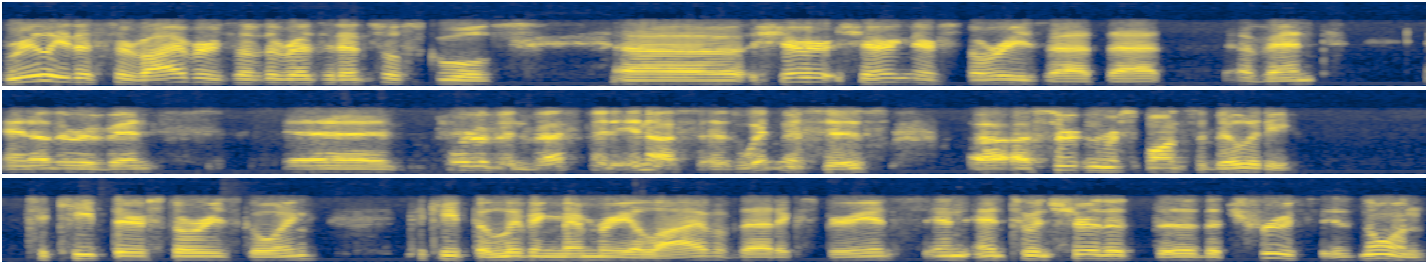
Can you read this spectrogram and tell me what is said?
really the survivors of the residential schools uh, share, sharing their stories at that event and other events uh, sort of invested in us as witnesses uh, a certain responsibility to keep their stories going, to keep the living memory alive of that experience, and, and to ensure that the, the truth is known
